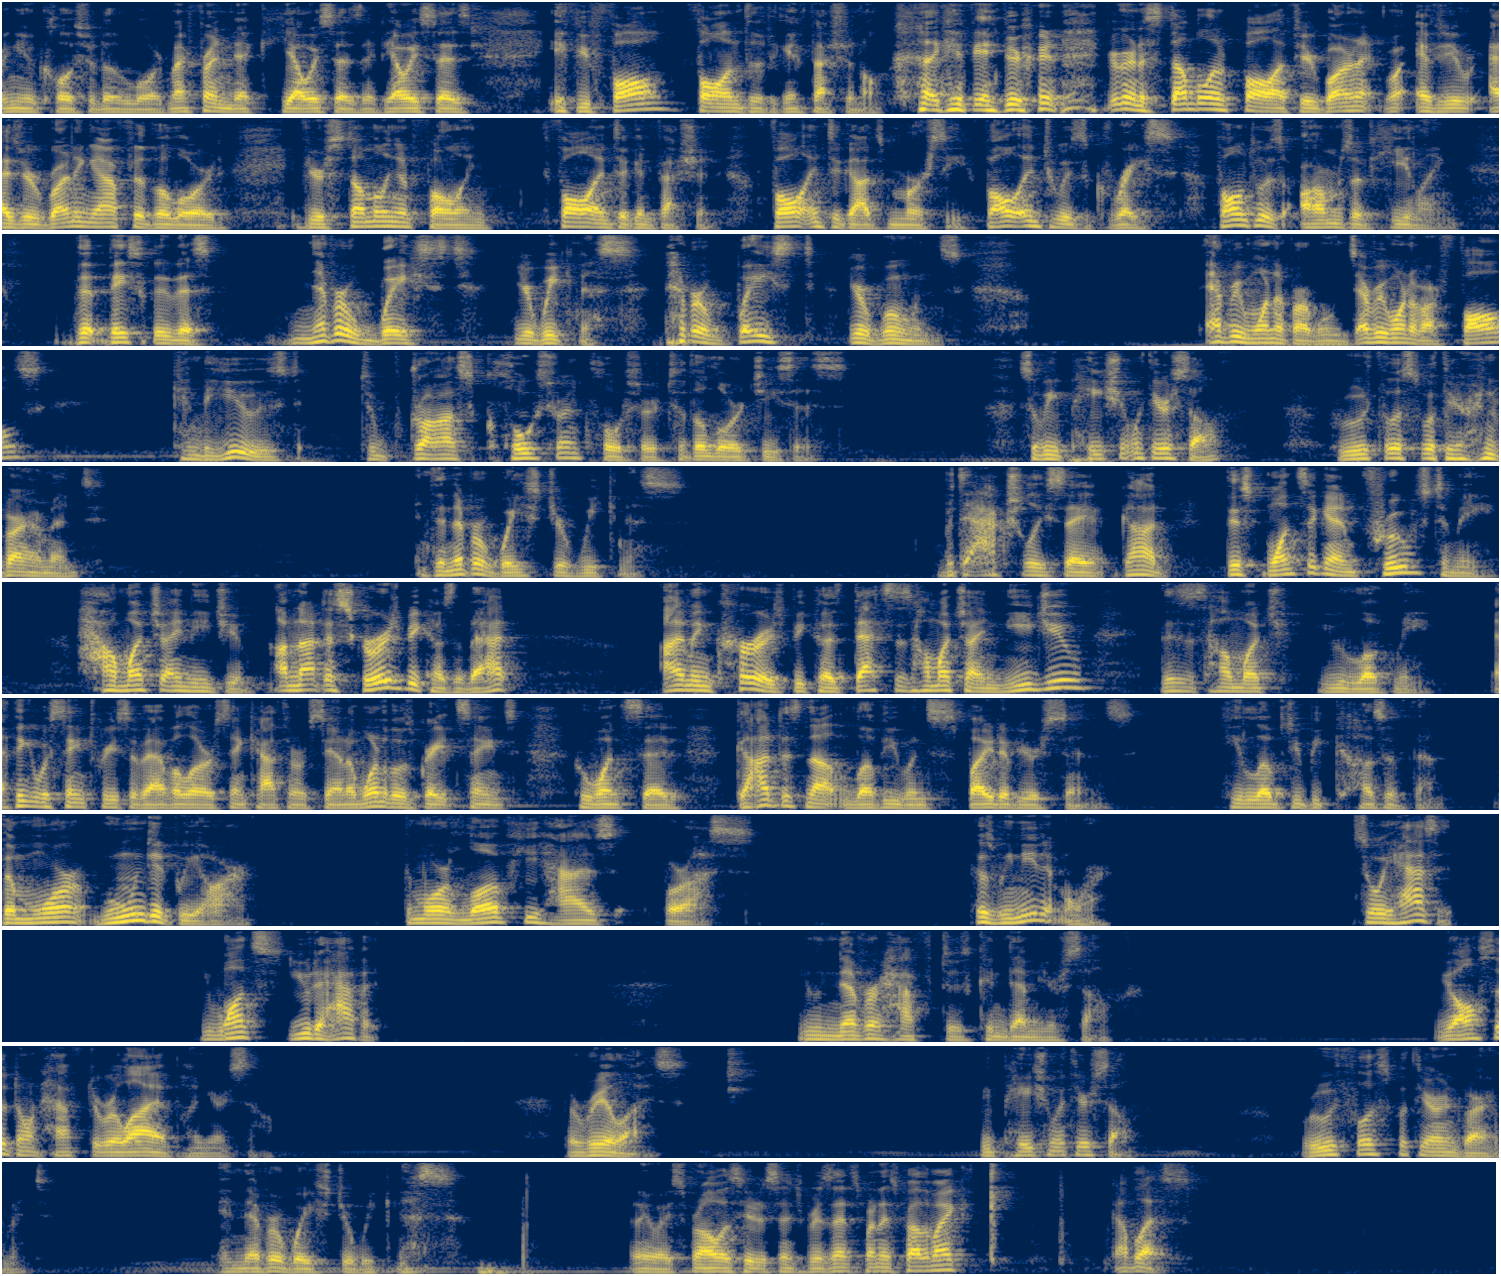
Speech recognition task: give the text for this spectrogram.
bring you closer to the Lord. My friend Nick, he always says that. He always says, if you fall, fall into the confessional. like if, you're, if you're going to stumble and fall, if you're running, if you're, as you're running after the Lord, if you're stumbling and falling, fall into confession, fall into God's mercy, fall into His grace, fall into His arms of healing. That basically this, never waste your weakness, never waste your wounds. Every one of our wounds, every one of our falls can be used to draw us closer and closer to the Lord Jesus. So be patient with yourself ruthless with your environment, and to never waste your weakness. But to actually say, God, this once again proves to me how much I need you. I'm not discouraged because of that. I'm encouraged because that's how much I need you. This is how much you love me. I think it was St. Teresa of Avila or St. Catherine of Siena, one of those great saints who once said, God does not love you in spite of your sins. He loves you because of them. The more wounded we are, the more love he has for us. Because we need it more. So he has it. He wants you to have it. You never have to condemn yourself. You also don't have to rely upon yourself. But realize, be patient with yourself, ruthless with your environment, and never waste your weakness. Anyways, from all of us here to Ascension Presents, my name is Father Mike. God bless.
